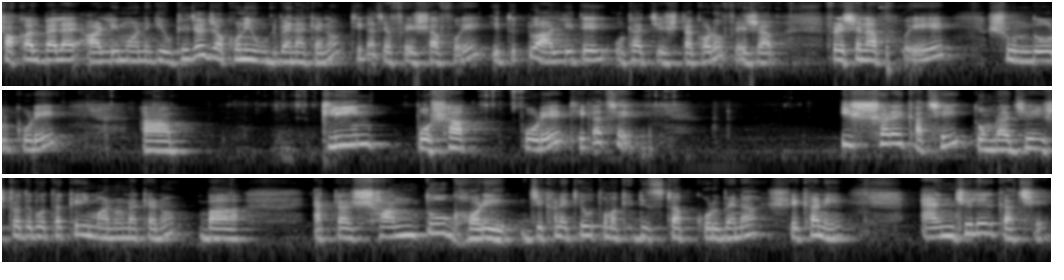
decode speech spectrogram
সকালবেলায় আর্লি মর্নিংয়ে উঠে যাও, যখনই উঠবে না কেন, ঠিক আছে? ফ্রেশ আপ হয়ে, কিন্তু একটু আর্লিতে ওঠার চেষ্টা করো ফ্রেশ আপ ফ্রেশন আপ হয়ে সুন্দর করে ক্লিন পোশাক পরে, ঠিক আছে? ঈশ্বরের কাছেই তোমরা যে ইষ্টদেবতাকেই মানো না কেন, বা একটা শান্ত ঘরে যেখানে কেউ তোমাকে ডিস্টার্ব করবে না, সেখানে অ্যাঞ্জেলের কাছে।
